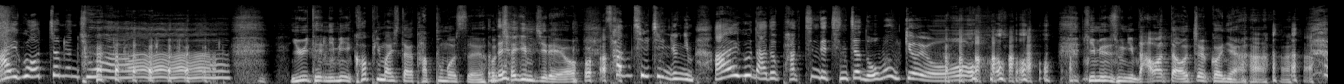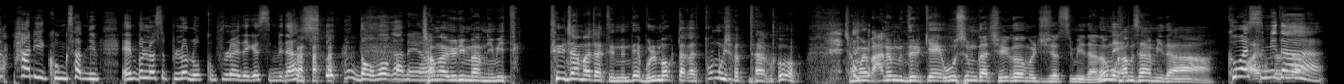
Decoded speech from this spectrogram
아이고, 어쩌면 좋아. 유희태님이 커피 마시다가 다 뿜었어요. 네. 책임지래요. 3776님, 아이고, 나도 박친데 진짜 너무 웃겨요. 김윤숙님 나왔다 어쩔 거냐. 8203님, 앰뷸런스 불러놓고 불러야 되겠습니다. 숨 넘어가네요. 정아유리맘님이 트- 틀자마자 듣는데 물 먹다가 뿜으셨다고 정말 많은 분들께 웃음과 즐거움을 주셨습니다. 너무 네. 감사합니다. 고맙습니다.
